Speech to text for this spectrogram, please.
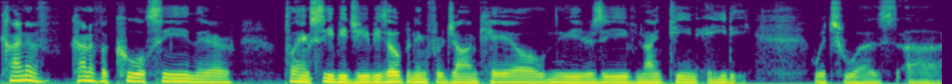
kind of kind of a cool scene there, playing CBGB's opening for John Cale New Year's Eve 1980, which was uh,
